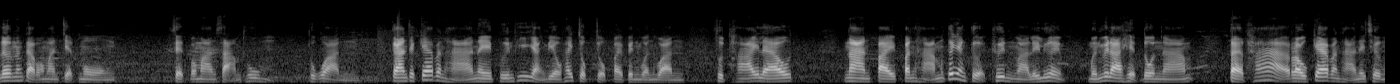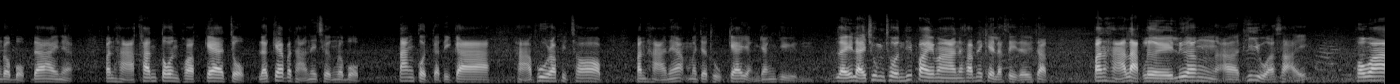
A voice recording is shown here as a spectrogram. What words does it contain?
เริ่มตั้งแต่ประมาณ7จ็ดโมงเสร็จประมาณ3ามทุ่มทุกวัน การจะแก้ปัญหาในพื้นที่อย่างเดียวให้จบจบๆไปเป็นวันๆสุดท้ายแล้ว นานไปปัญหามันก็ยังเกิดขึ้นมาเรื่อยๆ เหมือนเวลาเห็ดโดนน้ำแต่ถ้าเราแก้ปัญหาในเชิงระบบได้เนี่ยปัญหาขั้นต้นพอแก้จบ และแก้ปัญหาในเชิงระบบ ตั้งกฎกติกา หาผู้รับผิดชอบ ปัญหาเนี้ยมันจะถูกแก้อย่างยั่งยืน หลาย ๆ ชุมชนที่ไปมานะครับในเขตหลักสี่จตุจักรปัญหาหลักเลยเรื่องที่อยู่อาศัย เพราะว่า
